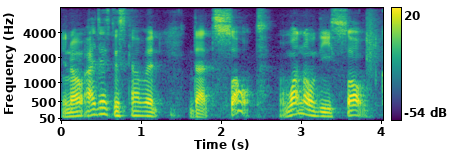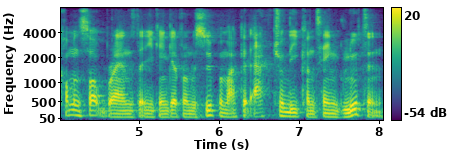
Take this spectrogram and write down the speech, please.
You know, I just discovered that salt, one of the salt, common salt brands that you can get from the supermarket, actually contain gluten.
